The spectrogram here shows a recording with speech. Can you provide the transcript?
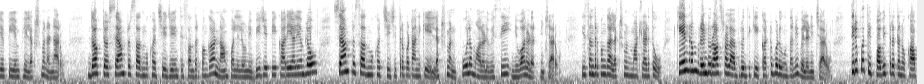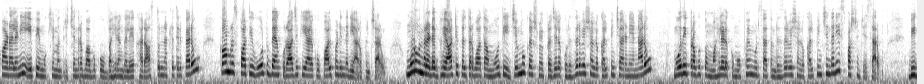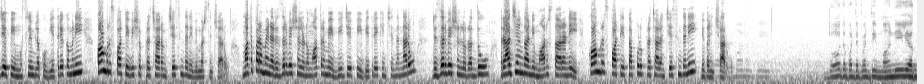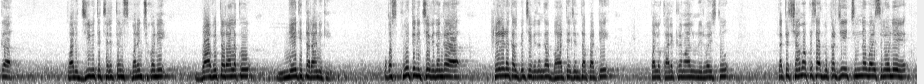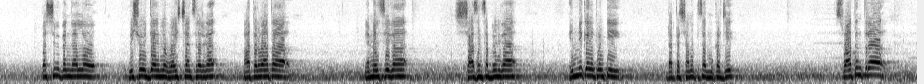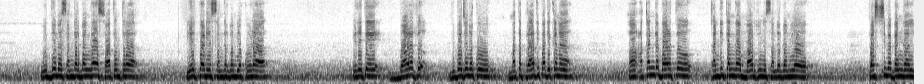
BJP MP Laxman అన్నారు. Doctor Shyamprasad Mukherjee జయంతి సందర్భంగా నాంపల్లిలోని BJP కార్యాలయంలో శ్యాంప్రసాద్ ముఖర్జీ చిత్రపటానికి లక్ష్మణ్ పూలమాలలు వేసి నివాళులర్పించారు. ఈ సందర్భంగా లక్ష్మణ్ మాట్లాడుతూ కేంద్రం రెండు రాష్ట్రాల అభివృద్ధికి కట్టుబడి ఉందని వెల్లడించారు. తిరుపతి పవిత్రతను కాపాడాలని ఏపీ ముఖ్యమంత్రి చంద్రబాబుకు బహిరంగ లేఖ రాస్తున్నట్లు తెలిపారు. కాంగ్రెస్ పార్టీ ఓటు బ్యాంకు రాజకీయాలకు పాల్పడిందని ఆరోపించారు. మూడు వందల డెబ్బై ఆర్టికల్ తర్వాత మోదీ జమ్మూ కాశ్మీర్ ప్రజలకు రిజర్వేషన్లు కల్పించారని అన్నారు. మోదీ ప్రభుత్వం మహిళలకు ముప్పై మూడు శాతం రిజర్వేషన్లు కల్పించిందని స్పష్టం చేశారు. బీజేపీ ముస్లింలకు వ్యతిరేకమని కాంగ్రెస్ పార్టీ విష ప్రచారం చేసిందని విమర్శించారు. మతపరమైన రిజర్వేషన్లను మాత్రమే బీజేపీ వ్యతిరేకించిందన్నారు. రిజర్వేషన్లు రద్దు రాజ్యాంగాన్ని మారుస్తారని కాంగ్రెస్ పార్టీ తప్పుడు ప్రచారం చేసిందని వివరించారు. దోహదపడ్డటువంటి మహనీయుల యొక్క వారి జీవిత చరిత్రను స్మరించుకొని భావితరాలకు నేటి తరానికి ఒక స్ఫూర్తినిచ్చే విధంగా ప్రేరణ కల్పించే విధంగా భారతీయ జనతా పార్టీ పలు కార్యక్రమాలు నిర్వహిస్తూ డాక్టర్ శ్యామాప్రసాద్ ముఖర్జీ చిన్న వయసులోనే పశ్చిమ బెంగాల్లో విశ్వవిద్యాలయంలో వైస్ ఛాన్సలర్గా ఆ తర్వాత ఎమ్మెల్సీగా శాసనసభ్యునిగా ఎన్నికైనటువంటి డాక్టర్ శ్యామప్రసాద్ ముఖర్జీ. స్వాతంత్ర ఉద్యమ సందర్భంగా స్వాతంత్ర ఏర్పడే సందర్భంలో కూడా ఏదైతే భారత్ విభజనకు మత ప్రాతిపదికన ఆ అఖండ భారత్ ఖండితంగా మారుతున్న సందర్భంలో పశ్చిమ బెంగాల్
